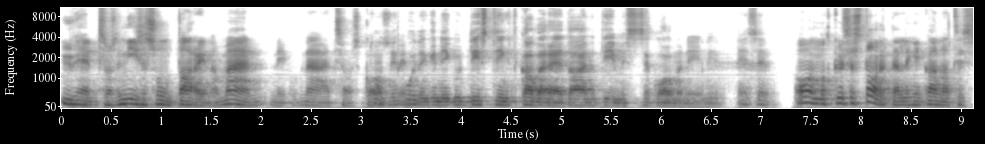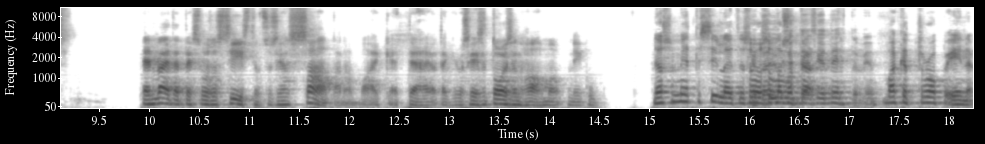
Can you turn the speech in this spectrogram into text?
yhden, se on se, niin se sun tarina. Mä en niin kuin, näe, että se olisi On siinä kuitenkin niinku distinct kavereita aina tiimissä se kolme, niin, niin ei se... On, mutta kyllä se storytellingin kannalta siis, en väitä, että se voisi olla siistiä, mutta se olisi ihan saatanan vaikea tehdä jotenkin, koska ei se toisen hahmo niin kuin, jos miettii silleen, että se olisi olla vaikka, tehtäviä. vaikka drop-in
